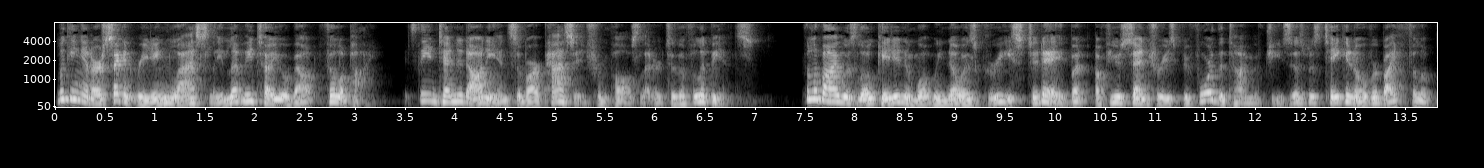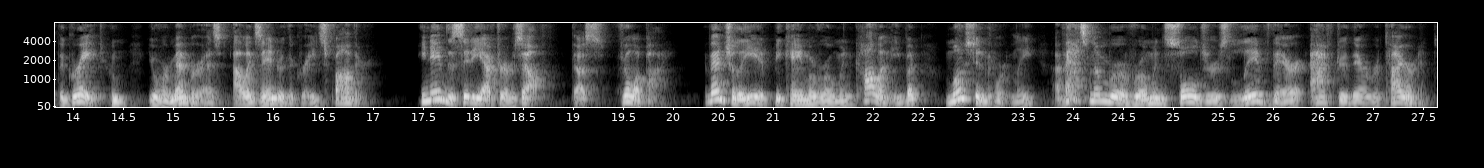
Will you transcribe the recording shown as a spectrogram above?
Looking at our second reading, lastly, let me tell you about Philippi. It's the intended audience of our passage from Paul's letter to the Philippians. Philippi was located in what we know as Greece today, but a few centuries before the time of Jesus was taken over by Philip the Great, whom you'll remember as Alexander the Great's father. He named the city after himself, thus Philippi. Eventually, it became a Roman colony, but most importantly, a vast number of Roman soldiers lived there after their retirement.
